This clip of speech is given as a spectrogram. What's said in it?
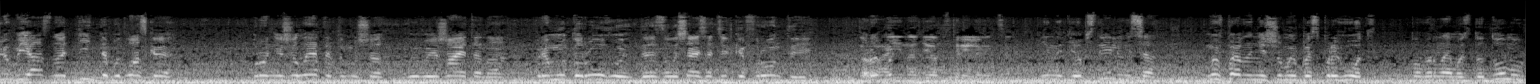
люб'язно одіньте, будь ласка, бронежилети, тому що ви виїжджаєте на пряму дорогу, де залишається тільки фронт і Дорога іноді обстрілюється. іноді обстрілюються. Ми впевнені, що ми без пригод повернемось додому.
